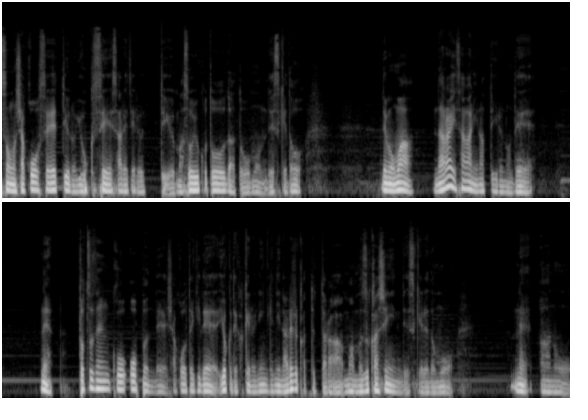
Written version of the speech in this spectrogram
その社交性っていうのを抑制されてるっていう、まあそういうことだと思うんですけど、でもまあ、習い佐賀になっているので、ね、突然こうオープンで社交的でよく出かける人間になれるかって言ったら、まあ難しいんですけれども、ね、あの、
